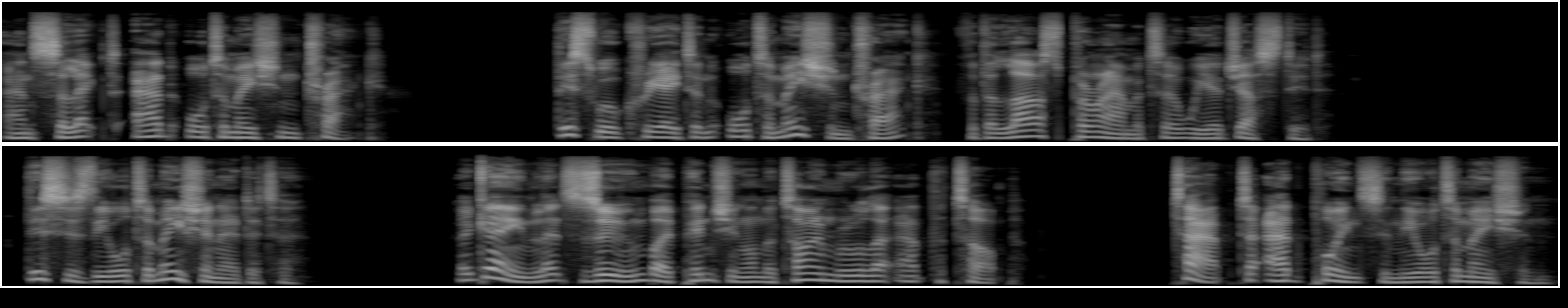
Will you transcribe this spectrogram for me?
and select Add Automation Track. This will create an automation track for the last parameter we adjusted. This is the automation editor. Again, let's zoom by pinching on the time ruler at the top. Tap to add points in the automation.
